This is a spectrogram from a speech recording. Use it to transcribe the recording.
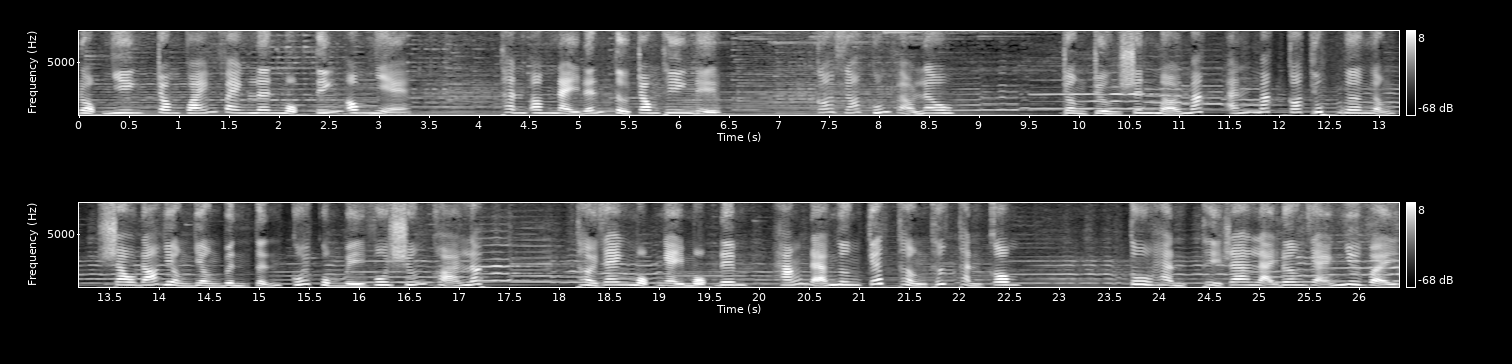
Đột nhiên, trong quán vang lên một tiếng ông nhẹ. Thanh âm này đến từ trong thiên địa. Có gió cuốn vào lâu. Trần Trường Sinh mở mắt, ánh mắt có chút ngơ ngẩn, sau đó dần dần bình tĩnh, cuối cùng bị vui sướng khỏa lấp. Thời gian một ngày một đêm, hắn đã ngưng kết thần thức thành công. Tu hành thì ra lại đơn giản như vậy.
